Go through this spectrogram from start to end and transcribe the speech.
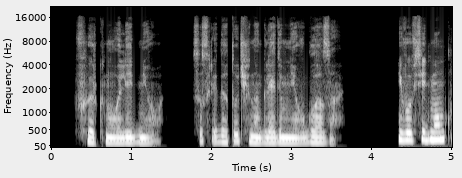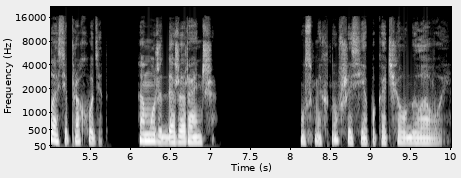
— фыркнула Леднева, сосредоточенно глядя мне в глаза. «Его в седьмом классе проходит, а может, даже раньше». Усмехнувшись, я покачал головой.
